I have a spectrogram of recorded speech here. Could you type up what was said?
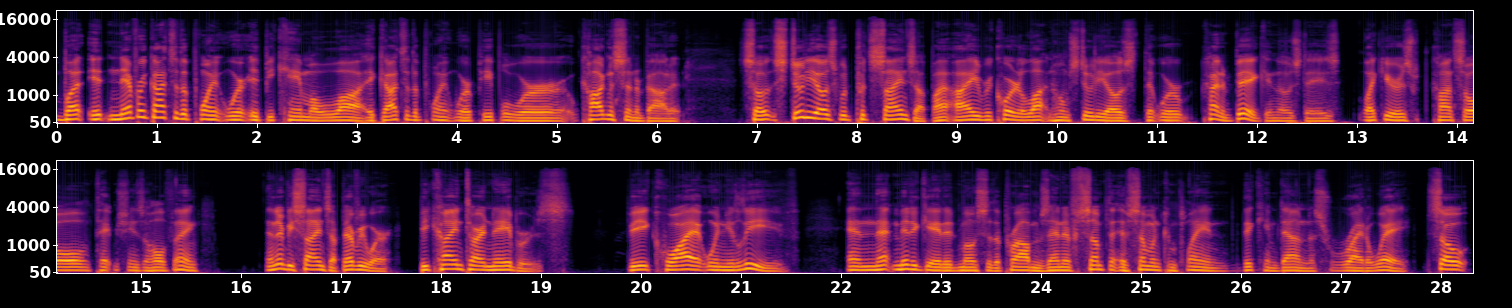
but it never got to the point where it became a law. It got to the point where people were cognizant about it. So studios would put signs up. I, I recorded a lot in home studios that were kind of big in those days, like yours, console, tape machines, the whole thing. And there'd be signs up everywhere. Be kind to our neighbors. Be quiet when you leave and that mitigated most of the problems. And if something, if someone complained, they came down on us right away. So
